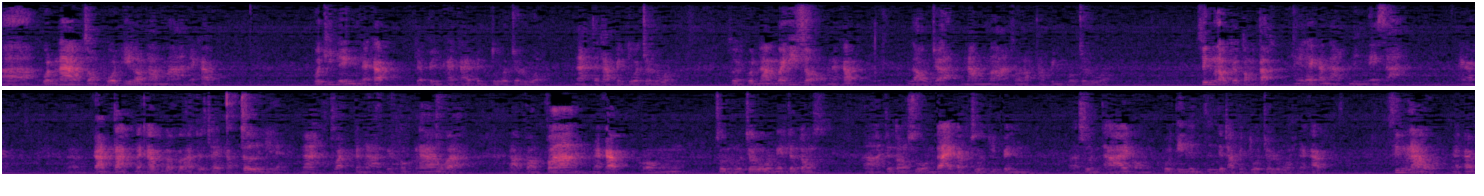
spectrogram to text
อ่าขวดน้ำสองขวดที่เรานำมานะครับขวดที่หนึ่งนะครับจะเป็นคล้ายๆเป็นตัวจรวดนะจะทำเป็นตัวจรวด ส่วนขวดน้ำใบที่สองนะครับเราจะนำมาสำหรับทำเป็นหัวจรวด ซึ่งเราจะต้องตัดให้ได้ขนาดหนึ่งในสามนะครับเอ่อการตัดนะครับเราก็อาจจะใช้คัตเตอร์นี่แหละนะวัดขนาดไปคร่าวๆว่าอ่าความฟ้างนะครับของส่วนหัวจรวดเนี่ยจะต้องอาจะต้องสวมได้กับส่วนที่เป็นอ่า ส่วนท้ายของขวดที่หนึ่งซึ่งจะทำเป็นตัวจรวดนะครับ ซึ่งเรานะครับ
